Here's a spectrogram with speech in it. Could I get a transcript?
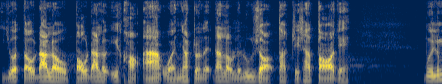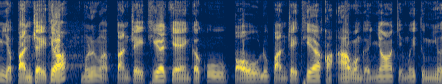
Yếu tàu đã lâu bảo đã lâu ít họ á và nhất trâu lại đã lâu là lúc rõ ta chỉ sao to chứ mỗi lúc nhiều bàn chạy theo mỗi lúc mà bàn chạy theo chèn cái cú bảo lúc bàn chạy theo họ á và cái nhớ chỉ mới từ nhiều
